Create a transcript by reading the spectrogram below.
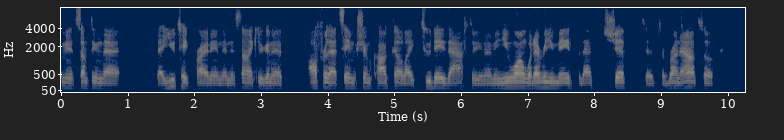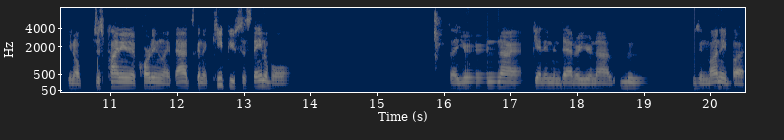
i mean it's something that that you take pride in and it's not like you're gonna offer that same shrimp cocktail like two days after you know i mean you want whatever you made for that shift to, to run out so you know just planning it accordingly like that it's going to keep you sustainable. So that you're not getting in debt or you're not losing money but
